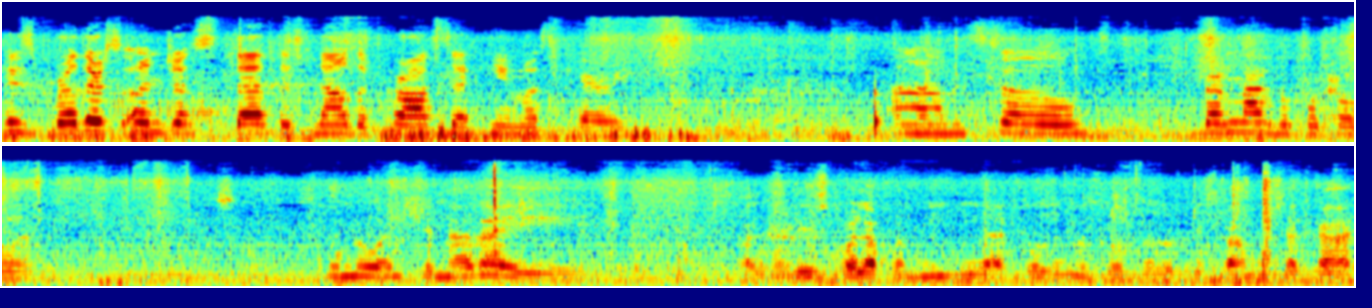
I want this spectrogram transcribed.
his brother's unjust death is now the cross that he must carry. Um, so, Bernardo, por favor. Bueno, antes de nada, eh, agradezco a la familia, a todos nosotros los que estamos acá.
